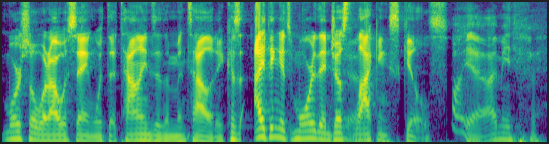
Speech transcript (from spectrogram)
more so what I was saying with the Italians and the mentality? Because I think it's more than just Yeah. lacking skills. Oh yeah, I mean,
